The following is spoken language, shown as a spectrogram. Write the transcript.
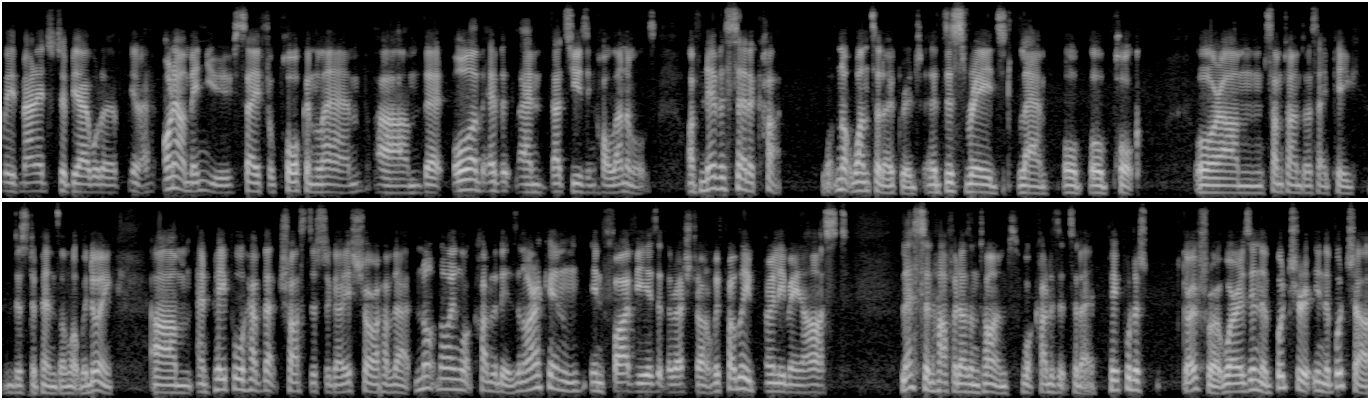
we've managed to be able to, you know, on our menu, say for pork and lamb, um, that all I've ever, and that's using whole animals. I've never said a cut, not once at Oakridge. It just reads lamb or, or pork, or um, sometimes I say pig. It just depends on what we're doing. Um, and people have that trust just to go, sure, I have that, not knowing what cut it is. And I reckon in five years at the restaurant, we've probably only been asked less than half a dozen times what cut is it today. People just go for it. Whereas in the butcher, in the butcher,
